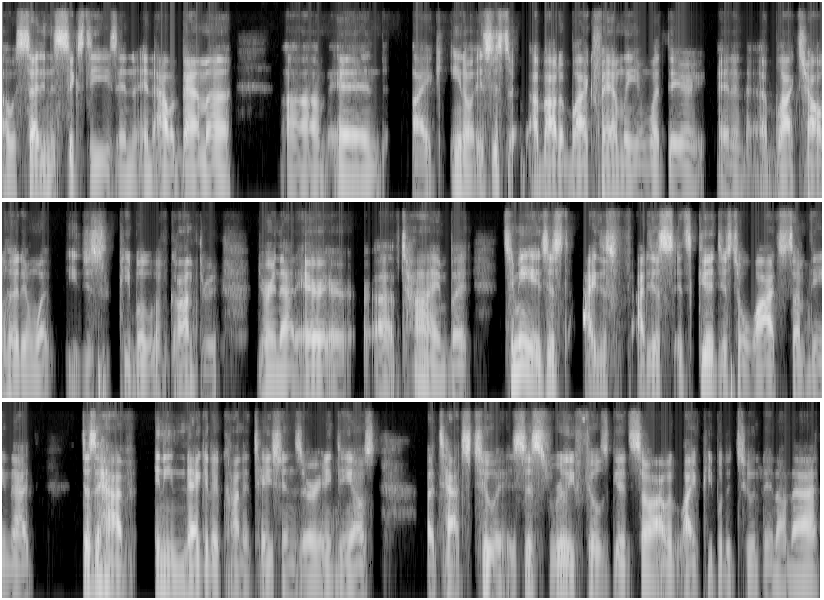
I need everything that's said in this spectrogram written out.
uh, was set in the '60s in in Alabama, um, and like you know, it's just about a black family and what they're and a black childhood and what you just people have gone through during that era of time. But to me, it's just I just I just it's good just to watch something that doesn't have any negative connotations or anything else attached to it. It just really feels good. So I would like people to tune in on that.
